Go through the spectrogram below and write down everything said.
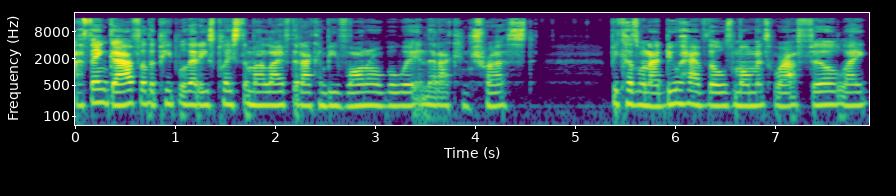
I thank God for the people that He's placed in my life that I can be vulnerable with and that I can trust. Because when I do have those moments where I feel like,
